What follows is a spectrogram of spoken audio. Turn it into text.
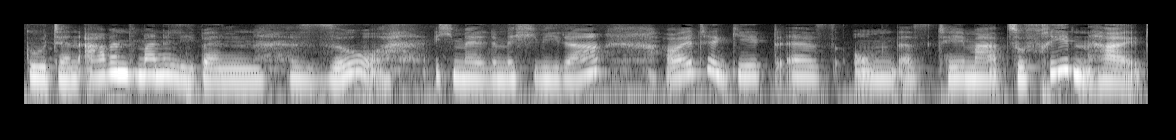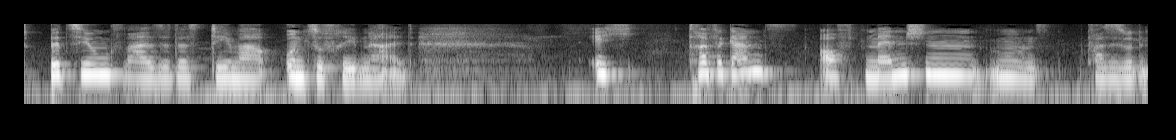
Guten Abend, meine Lieben. So, ich melde mich wieder. Heute geht es um das Thema Zufriedenheit beziehungsweise das Thema Unzufriedenheit. Ich treffe ganz oft Menschen, wo man quasi so den,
